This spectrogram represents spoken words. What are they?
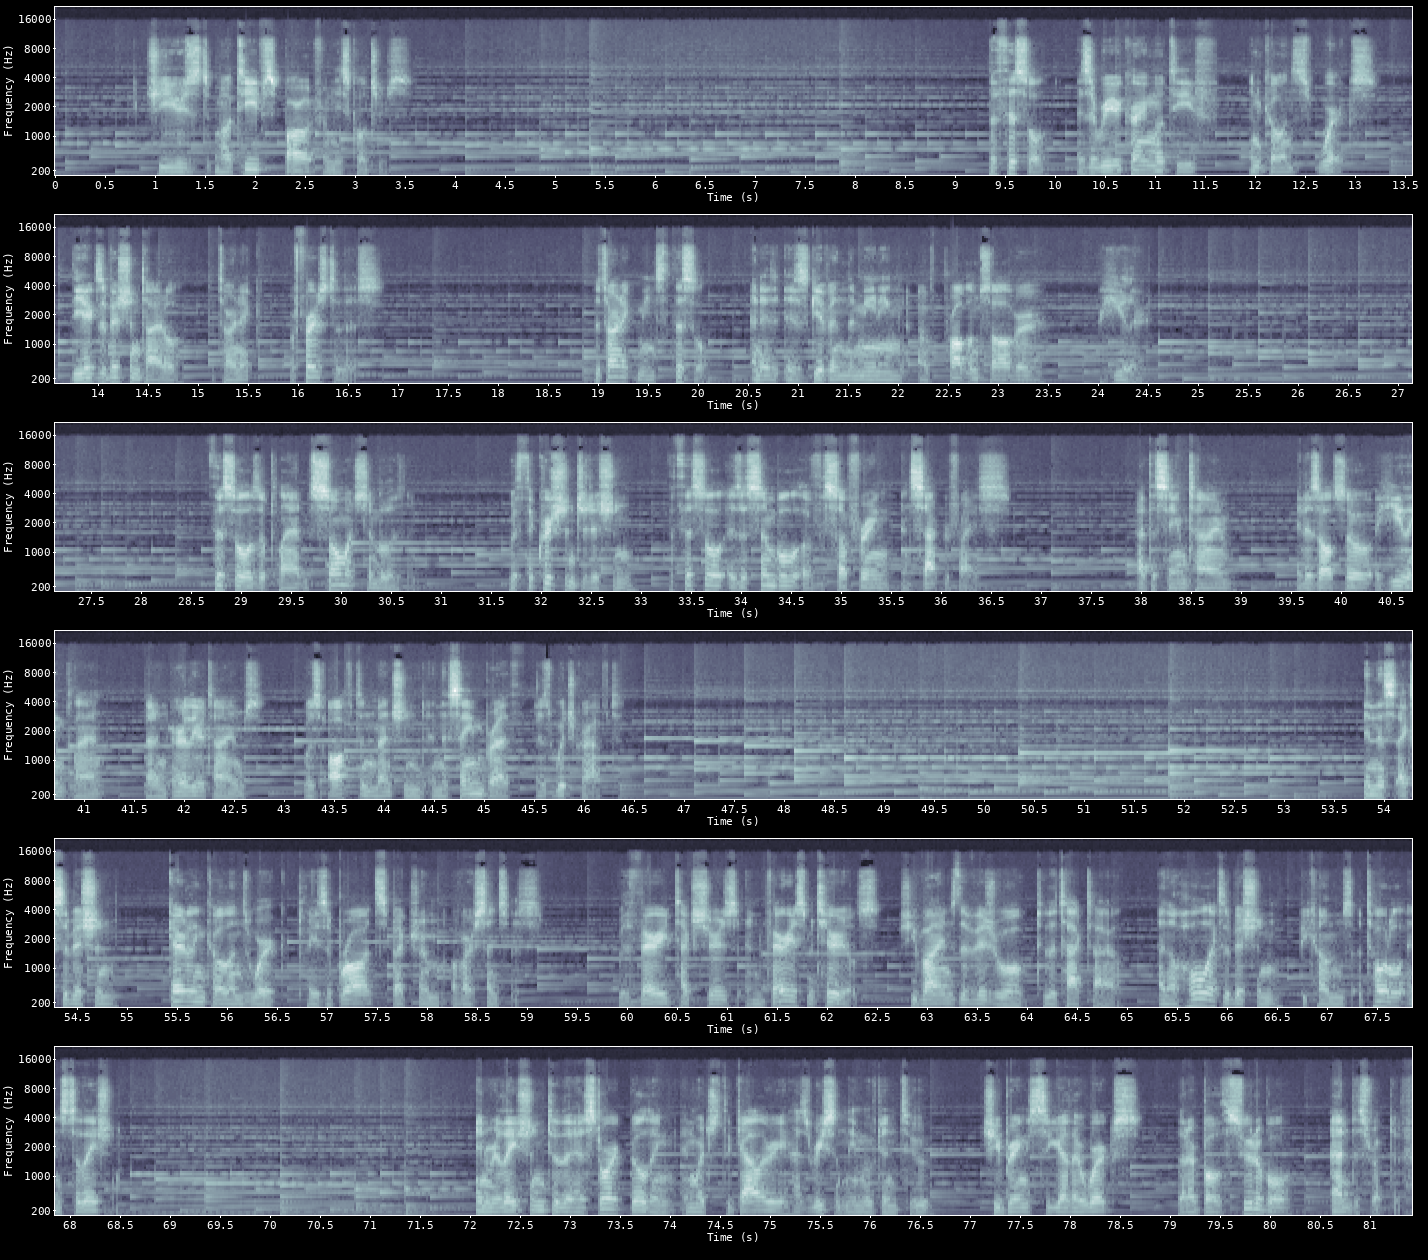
She used motifs borrowed from these cultures. The thistle is a recurring motif in Coolen's works. The exhibition title, Tatarnik, refers to this. Tatarnik means thistle, and it is given the meaning of problem solver or healer. Thistle is a plant with so much symbolism. With the Christian tradition, the thistle is a symbol of suffering and sacrifice. At the same time, it is also a healing plant that in earlier times was often mentioned in the same breath as witchcraft. In this exhibition, Caroline Coolen's work plays a broad spectrum of our senses. With varied textures and various materials, she binds the visual to the tactile, and the whole exhibition becomes a total installation. In relation to the historic building in which the gallery has recently moved into, she brings together works that are both suitable and disruptive.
